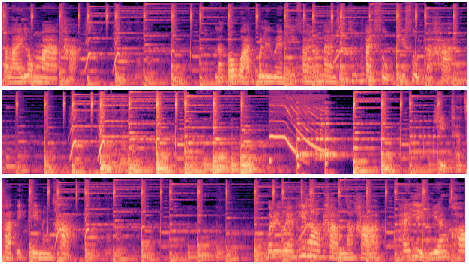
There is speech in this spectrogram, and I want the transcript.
สไลด์ลงมาค่ะ แล้วก็วัดบริเวณที่ Fireman จะขึ้นไปสูงที่สุดนะคะ ขีดชัดๆ อีกทีหนึ่งค่ะ บริเวณที่เราทำนะคะ ให้หลีกเลี่ยงข้อ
